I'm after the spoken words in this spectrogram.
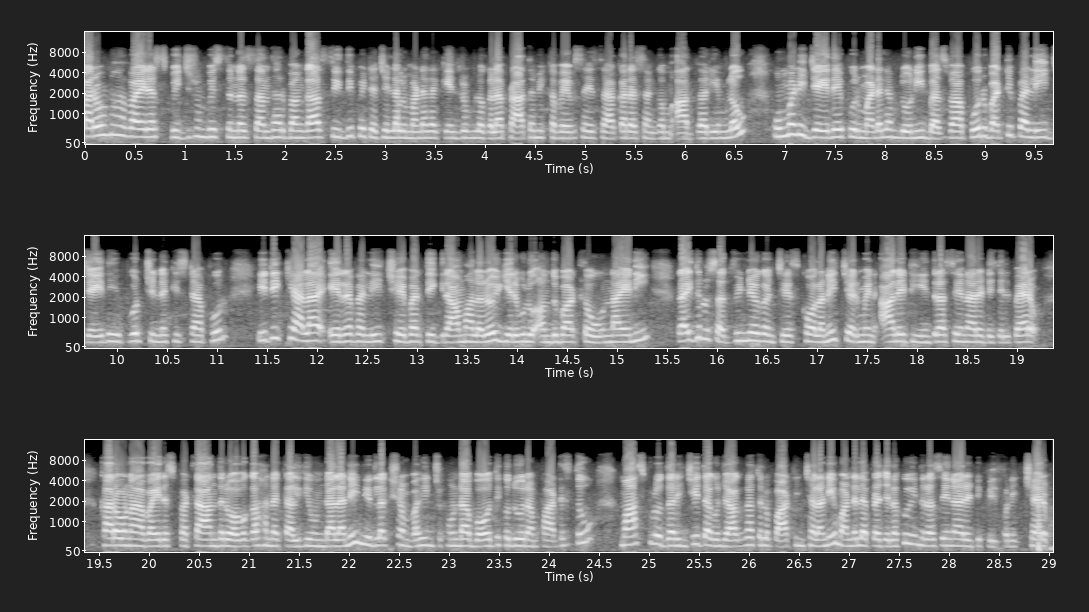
Corona virus విజృంభిస్తున్న సందర్భంగా సిద్దిపేట జిల్లా మండల కేంద్రంలో గల ప్రాథమిక వ్యవసాయ సహకార సంఘం ఆధ్వర్యంలో ఉమ్మడి జయదేపూర్ మండలంలోని బస్వాపూర్ వట్టిపల్లి జయదేపూర్ చిన్నకిష్టాపూర్ ఇటిక్యాల ఎర్రవల్లి చేబర్తి గ్రామాలలో ఎరువులు అందుబాటులో ఉన్నాయని రైతులు సద్వినియోగం చేసుకోవాలని చైర్మన్ ఆలేటి ఇంద్రసేనారెడ్డి తెలిపారు. కరోనా వైరస్ పట్ల అందరూ అవగాహన కలిగి ఉండాలని నిర్లక్ష్యం వహించకుండా భౌతిక దూరం పాటిస్తూ మాస్కులు ధరించి తగు జాగ్రత్తలు పాటించాలని మండల ప్రజలకు ఇంద్రసేనారెడ్డి పిలుపునిచ్చారు.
